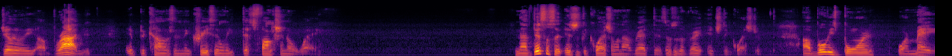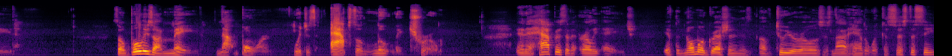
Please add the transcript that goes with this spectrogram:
generally are broadened, it becomes an increasingly dysfunctional way. Now, this is an interesting question when I read this. This was a very interesting question. Are bullies born or made? So, bullies are made, not born, which is absolutely true. And it happens at an early age. If the normal aggression of two year olds is not handled with consistency,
